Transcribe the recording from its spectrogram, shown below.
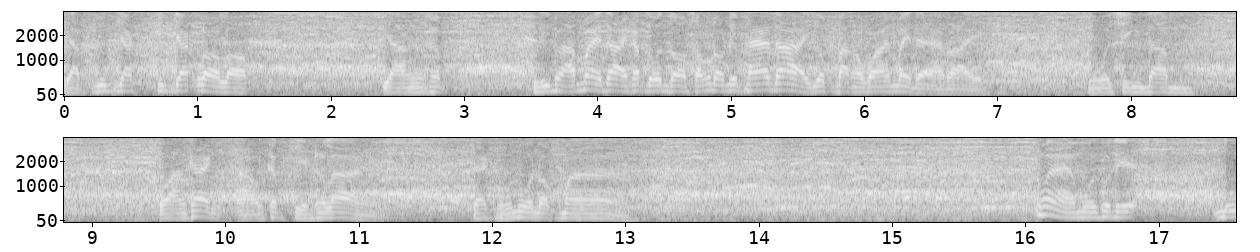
หยับยุกยักยุกยักล่อหลอกยังครับผลีผลาไม่ได้ครับโดนดอกสองดอกนี้แพ้ได้ ยกบังเอาไว้ไม่ได้อะไรมวยชิงดำวางแข้งเอาครับเขียข้างล่าง แจ็คหมุนวนออกมาแม่มวยคนนี้ดู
